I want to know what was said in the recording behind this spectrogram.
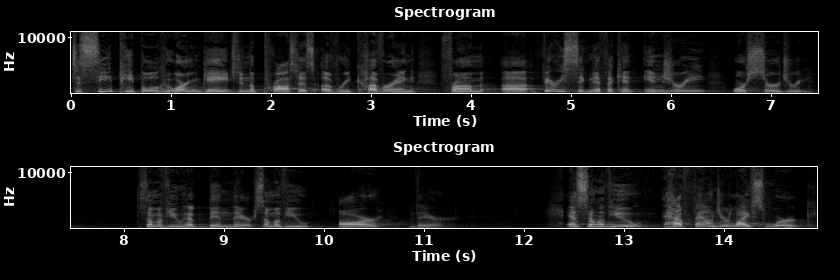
to see people who are engaged in the process of recovering from a very significant injury or surgery. Some of you have been there, some of you are there. And some of you have found your life's work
